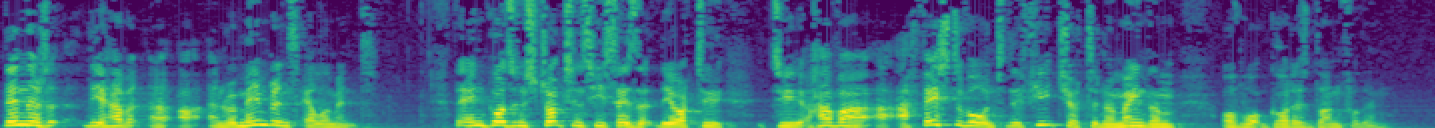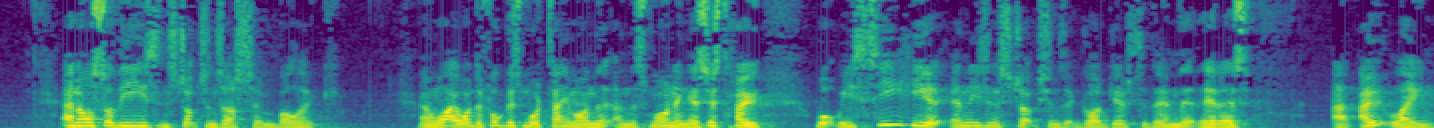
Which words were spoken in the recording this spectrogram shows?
Then there's, they have a, a, a remembrance element. That in God's instructions, He says that they are to, to have a, a festival into the future to remind them of what God has done for them. And also, these instructions are symbolic. And what I want to focus more time on this morning is just how what we see here in these instructions that God gives to them, that there is an outline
